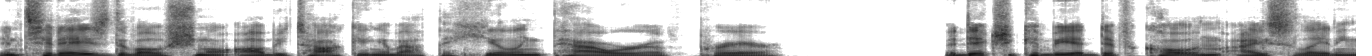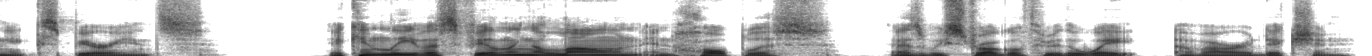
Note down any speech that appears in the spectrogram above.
In today's devotional, I'll be talking about the healing power of prayer. Addiction can be a difficult and isolating experience. It can leave us feeling alone and hopeless as we struggle through the weight of our addiction.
